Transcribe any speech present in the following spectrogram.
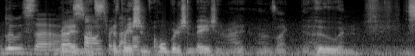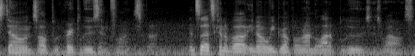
blues uh, right songs, that's for the example. british whole british invasion right and it was like the who and the stones all very blues influenced but and so that's kind of a you know we grew up around a lot of blues as well so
